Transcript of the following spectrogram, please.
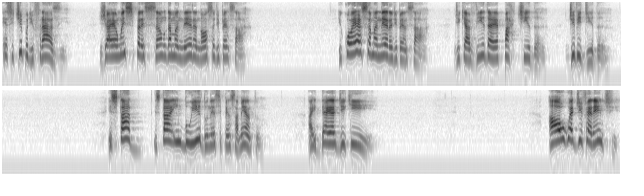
esse tipo de frase já é uma expressão da maneira nossa de pensar. E qual é essa maneira de pensar? De que a vida é partida, dividida. Está, está imbuído nesse pensamento a ideia de que algo é diferente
